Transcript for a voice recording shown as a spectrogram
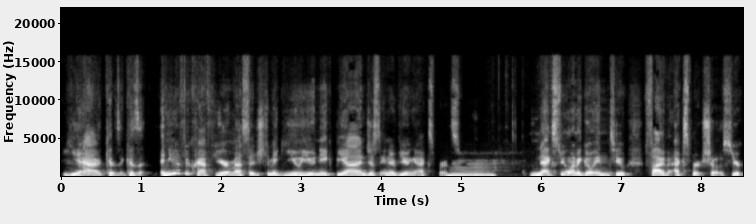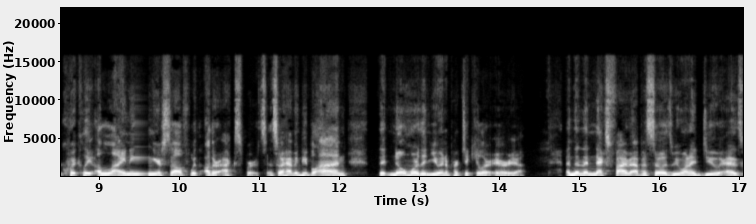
yeah, because because and you have to craft your message to make you unique beyond just interviewing experts. Hmm. Next, we want to go into five expert shows. So you're quickly aligning yourself with other experts. And so having people on that know more than you in a particular area. And then the next five episodes we want to do as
